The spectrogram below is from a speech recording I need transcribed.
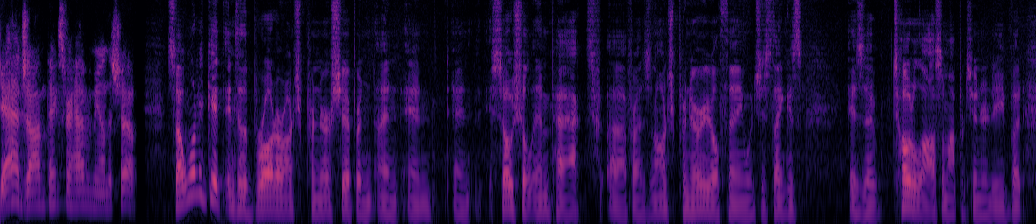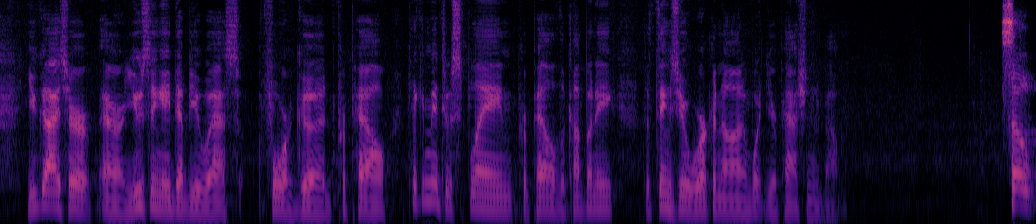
Yeah, John, thanks for having me on the show. So I want to get into the broader entrepreneurship and, and, and, and social impact uh, from an entrepreneurial thing, which I think is, is a total awesome opportunity. But you guys are, are using AWS for good, Propel. Taking me to explain Propel, the company, the things you're working on and what you're passionate about. So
